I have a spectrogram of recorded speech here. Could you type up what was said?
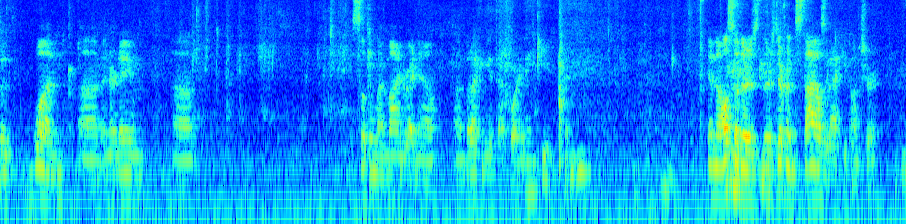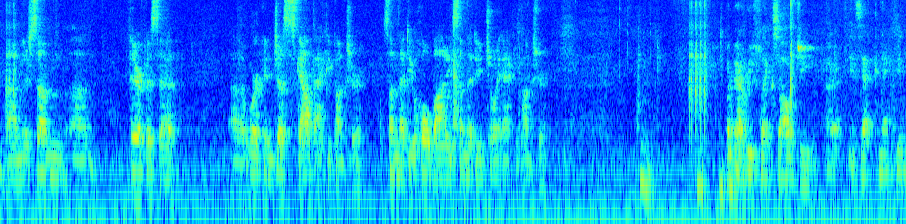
with one, um, and her name um, is slipping my mind right now, um, but I can get that for you. Thank you. And also, there's there's different styles of acupuncture. Um, there's some um, therapists that uh, work in just scalp acupuncture, some that do whole body, some that do joint acupuncture. What about reflexology? Uh, Is that connected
